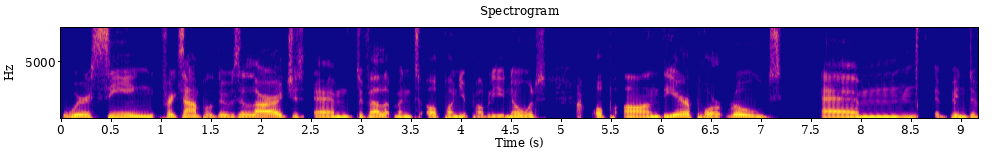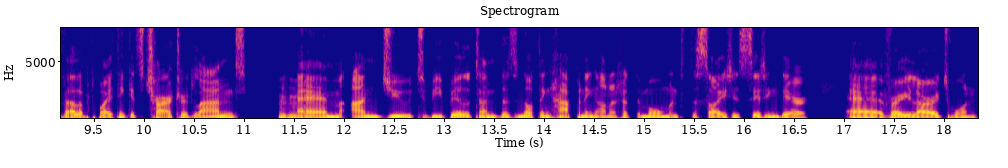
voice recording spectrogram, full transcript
we're seeing, for example, there was a large um, development up on, you probably know it, up on the airport road, um, been developed by, I think it's chartered land. Mm-hmm. Um, and due to be built, and there's nothing happening on it at the moment. The site is sitting there, uh, a very large one.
